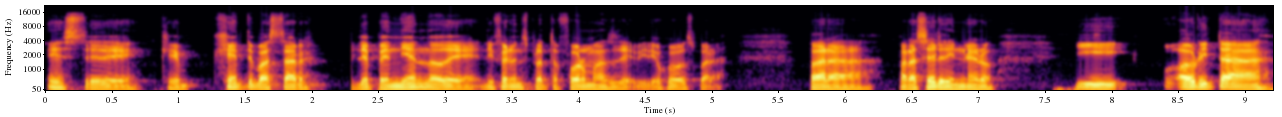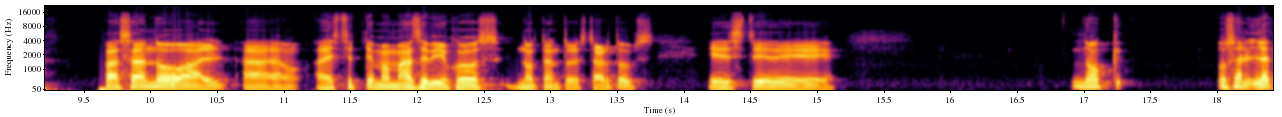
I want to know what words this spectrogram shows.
este de que gente va a estar dependiendo de diferentes plataformas de videojuegos para, para, para hacer dinero. Y ahorita pasando al, a, este tema más de videojuegos, no tanto de startups, este de... No, o sea, la,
